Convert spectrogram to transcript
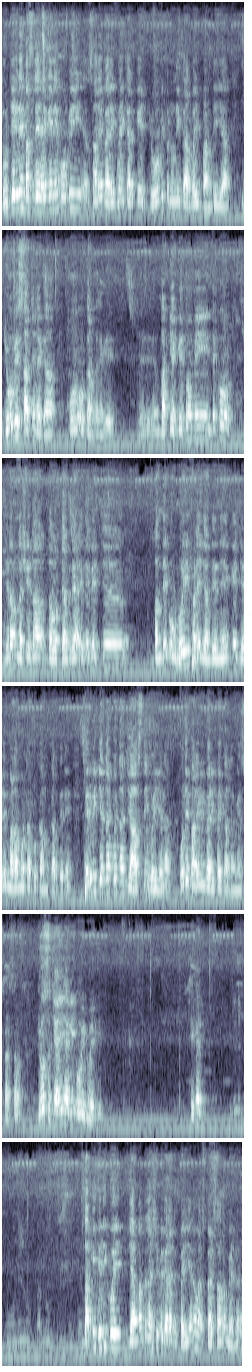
ਦੂਜੇ ਜਿਹੜੇ ਮਸਲੇ ਹੈਗੇ ਨੇ, ਉਹ ਵੀ ਸਾਰੇ ਵੈਰੀਫਾਈ ਕਰਕੇ ਜੋ ਵੀ ਕਾਨੂੰਨੀ ਕਾਰਵਾਈ ਬਣਦੀ ਆ, ਜੋ ਵੀ ਸੱਚ ਹੈਗਾ, ਉਹ ਉਹ ਕਰ ਦੇਣਗੇ। ਬਾਕੀ ਅੱਗੇ ਤੋਂ ਵੀ ਦੇਖੋ, ਜਿਹੜਾ ਨਸ਼ੇ ਦਾ ਦੌਰ ਚੱਲ ਰਿਹਾ, ਇਹਦੇ ਵਿੱਚ ਬੰਦੇ ਉਹੋ ਹੀ ਫੜੇ ਜਾਂਦੇ ਨੇ ਕਿ ਜਿਹੜੇ ਮਾੜਾ ਮੋਟਾ ਕੋਈ ਕੰਮ ਕਰਦੇ ਨੇ। ਫਿਰ ਵੀ ਜਿਹਦਾ ਕੋਈ ਤਾਂ ਜਾਸਤੀ ਹੋਈ ਹੈ ਨਾ, ਉਹਦੇ ਬਾਰੇ ਵੀ ਵੈਰੀਫਾਈ ਕਰ ਲੈਣਗੇ ਇੰਸਪੈਕਟਰ ਸਾਹਿਬ ਜੋ ਸਚਾਈ ਹੈਗੀ ਉਹੀ ਹੋਏਗੀ। ਠੀਕ ਹੈ ਬਾਕੀ ਜਿਹੜੀ ਕੋਈ ਜਾਮਾ ਤਲਾਸ਼ੀ ਵਗੈਰਾ ਪਈ ਹੈ ਨਾ ਇੰਸਪੈਕਟਰ ਸਾਹਿਬ ਨੂੰ ਮਿਲਣ,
